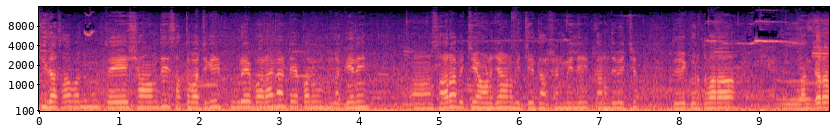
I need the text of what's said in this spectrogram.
ਝੀਰਾ ਸਾਹਿਬ ਵੱਲ ਨੂੰ ਤੇ ਸ਼ਾਮ ਦੇ 7 ਵਜ ਗਏ। ਪੂਰੇ 12 ਘੰਟੇ ਆਪਾਂ ਨੂੰ ਲੱਗੇ ਨੇ। ਸਾਰਾ ਵਿੱਚ ਆਉਣ ਜਾਣ ਵਿੱਚ ਦਰਸ਼ਨ ਮੇਲੇ ਕਰਨ ਦੇ ਵਿੱਚ ਤੇ ਗੁਰਦੁਆਰਾ ਲੰਗਰ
